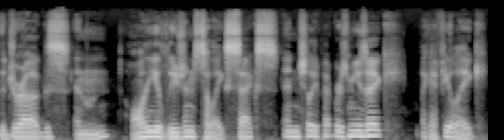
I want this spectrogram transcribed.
the drugs and all the allusions to like sex in Chili Peppers music, like I feel like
